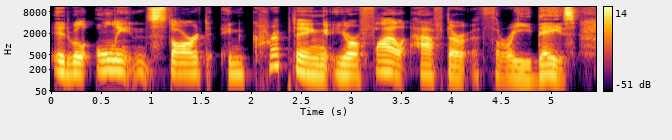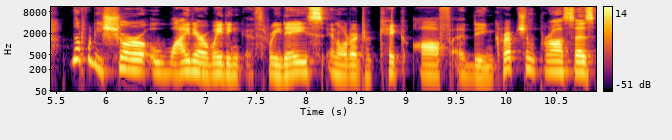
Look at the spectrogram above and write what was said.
It will only start encrypting your file after three days. Not really sure why they're waiting three days in order to kick off the encryption process,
